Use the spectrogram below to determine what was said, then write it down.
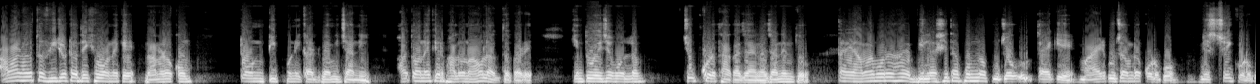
আমার হয়তো ভিডিওটা দেখেও অনেকে নানা রকম টোন টিপ্পনি কাটবে, আমি জানি। হয়তো অনেকের ভালো নাও লাগতে পারে। কিন্তু ওই যে বললাম, চুপ করে থাকা যায় না, জানেন তো? তাই আমার মনে হয় বিলাসিতাপূর্ণ পুজো ত্যাগে মায়ের পুজো আমরা করব, নিশ্চয়ই করব।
